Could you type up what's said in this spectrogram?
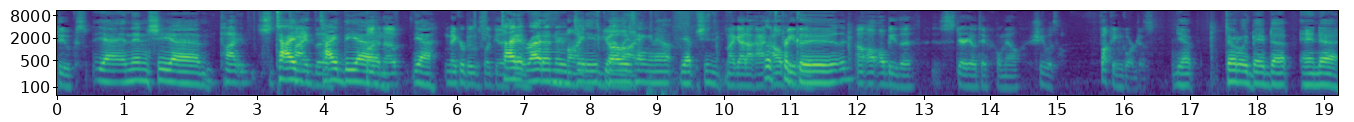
dukes. Yeah, and then she uh, Tied she tied Tied the tied the uh, button up, Yeah, make her boobs look good. tied it right under titties, God. belly's hanging out. Yep, she My God, I, I, looks I'll pretty be the good. I'll, I'll I'll be the stereotypical male. She was fucking gorgeous. Yep, totally babed up, and uh,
